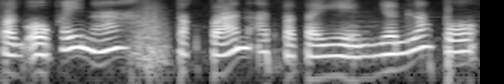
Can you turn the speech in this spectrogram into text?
Pag okay na, takpan at patayin. Yan lang po.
